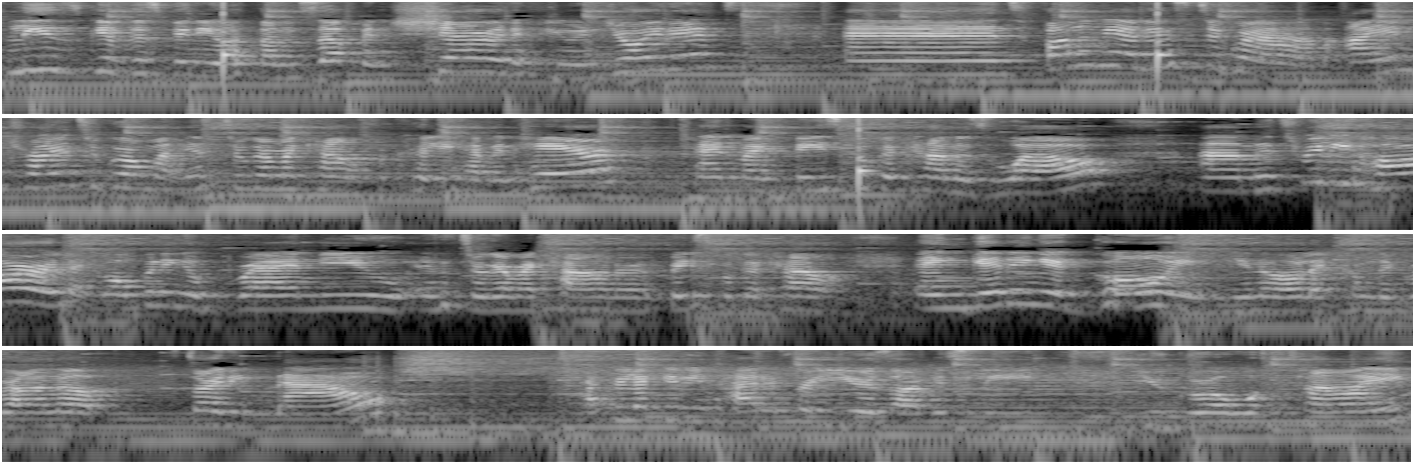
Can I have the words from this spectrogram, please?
Please give this video a thumbs up and share it if you enjoyed it. And follow me on Instagram. I am trying to grow my Instagram account for Curly Heaven Hair and my Facebook account as well. Um, it's really hard like opening a brand new Instagram account or a Facebook account and getting it going, you know, like from the ground up, starting now. I feel like if you've had it for years, obviously you grow with time,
